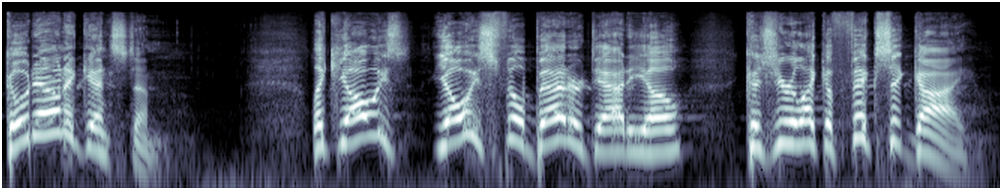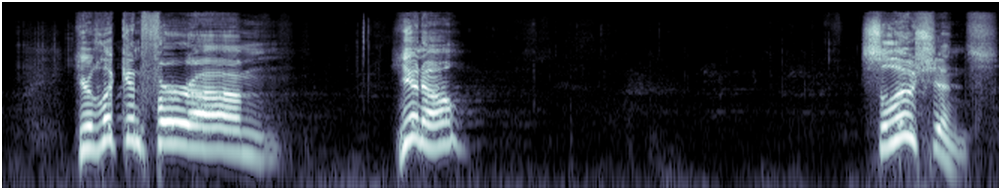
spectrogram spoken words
Go down against them. Like you always you always feel better, daddy-o, because you're like a fix-it guy. You're looking for um, you know, solutions.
